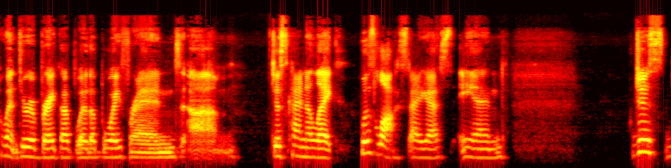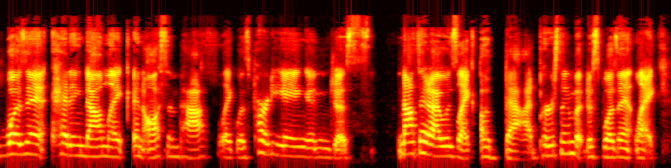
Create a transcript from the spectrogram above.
Went through a breakup with a boyfriend. Um, just kind of like was lost, I guess, and just wasn't heading down like an awesome path, like was partying and just not that I was like a bad person, but just wasn't like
